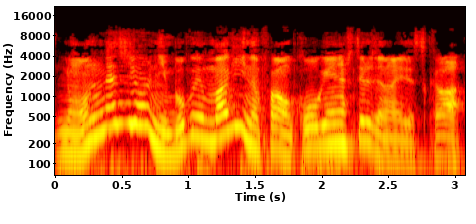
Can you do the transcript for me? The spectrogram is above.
でも同じように僕、マギーのファンを公言してるじゃないですか。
